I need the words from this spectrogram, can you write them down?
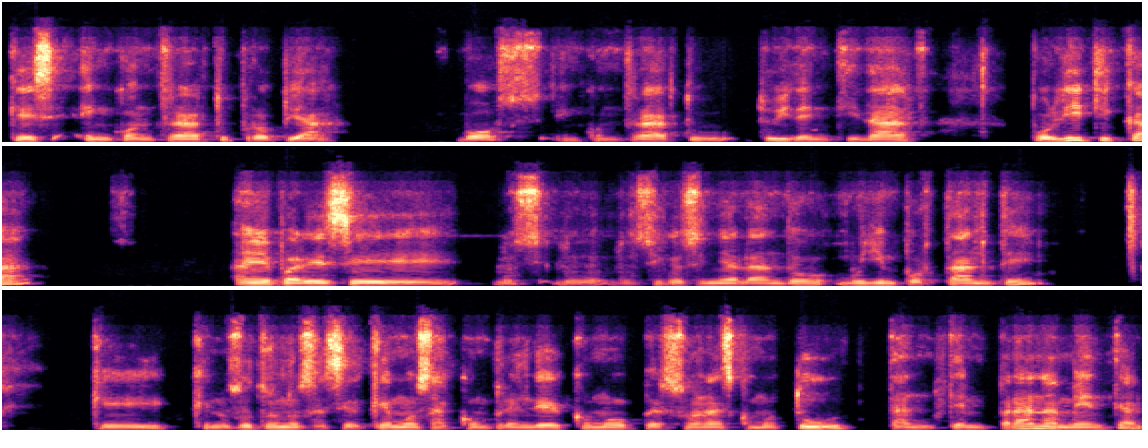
que es encontrar tu propia voz, encontrar tu, tu identidad política a mí me parece, lo, sigo señalando, muy importante que, nosotros nos acerquemos a comprender cómo personas como tú, tan tempranamente,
